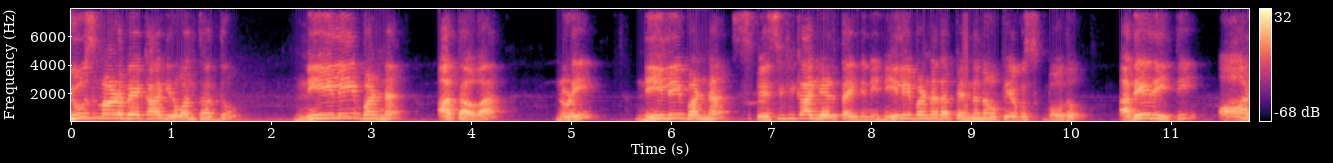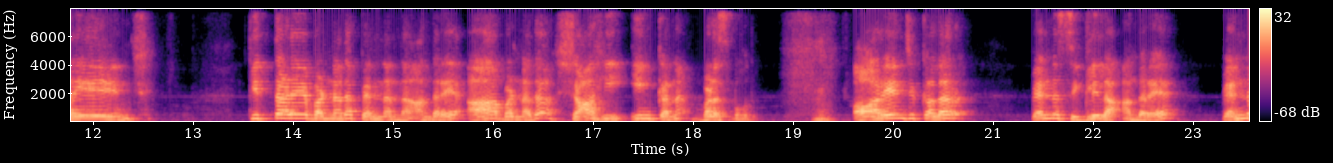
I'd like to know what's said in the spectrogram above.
ಯೂಸ್ ಮಾಡಬೇಕಾಗಿರುವಂಥದ್ದು ನೀಲಿ ಬಣ್ಣ ಅಥವಾ ನೋಡಿ, ನೀಲಿ ಬಣ್ಣ ಸ್ಪೆಸಿಫಿಕ್ ಆಗಿ ಹೇಳ್ತಾ ಇದ್ದೀನಿ. ನೀಲಿ ಬಣ್ಣದ ಪೆನ್ನನ್ನು ಉಪಯೋಗಿಸ್ಬೋದು. ಅದೇ ರೀತಿ ಆರೆಂಜ್ ಕಿತ್ತಳೆ ಬಣ್ಣದ ಪೆನ್ನನ್ನು ಅಂದರೆ ಆ ಬಣ್ಣದ ಶಾಹಿ ಇಂಕನ್ನು ಬಳಸಬಹುದು ಆರೆಂಜ್ ಕಲರ್ ಪೆನ್ ಸಿಗ್ಲಿಲ್ಲ ಅಂದರೆ ಪೆನ್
